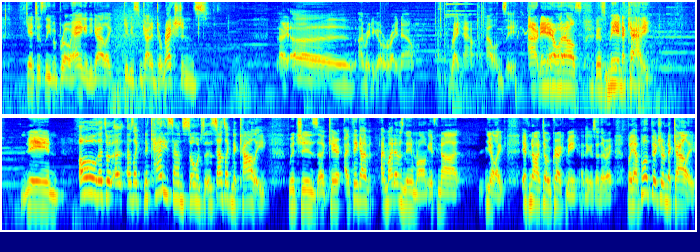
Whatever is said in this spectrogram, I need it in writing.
Can't just leave a bro hanging. You gotta like give me some kind of directions. Alright, uh, I'm ready to go right now. Right now, Alan Z. I don't need anyone else. It's me and Nakati. Me and... Oh, that's what, I, I was like, Nakati sounds so much, it sounds like Nakali, which is a care. I think I've, I might have his name wrong. If not, you know, like, if not, don't correct me. I think I said that right. But yeah, put a picture of Nakali.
